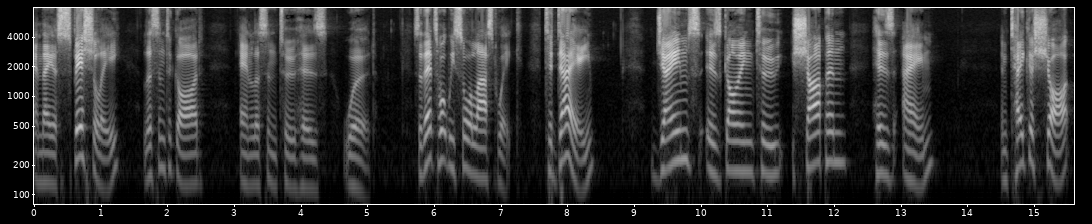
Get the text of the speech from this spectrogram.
and they especially listen to God and listen to His word. So that's what we saw last week. Today, James is going to sharpen his aim and take a shot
